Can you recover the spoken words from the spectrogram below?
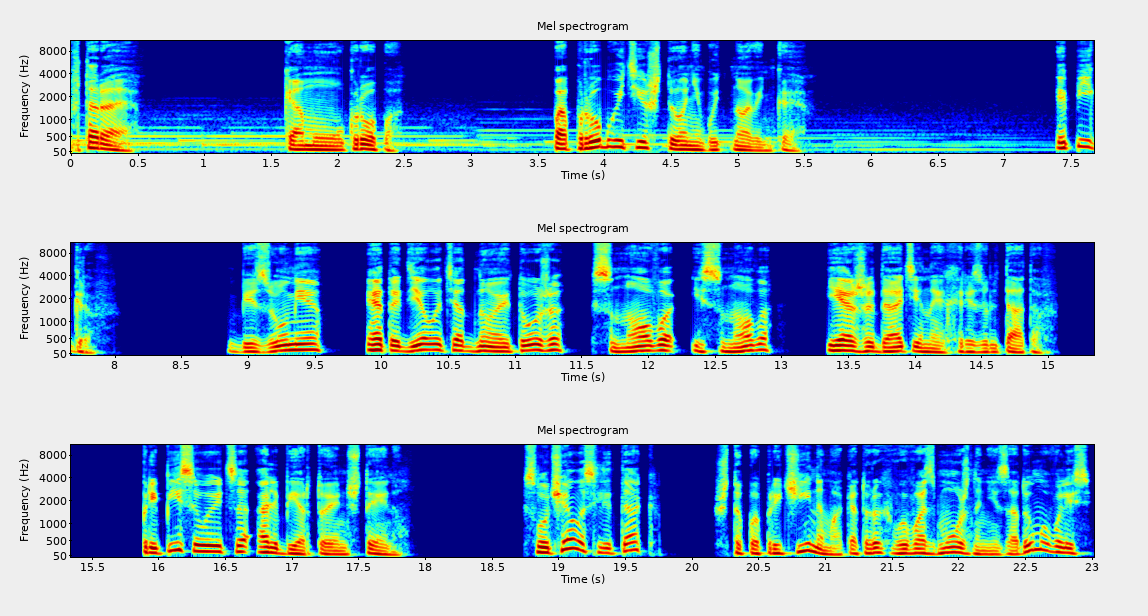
вторая. Кому укропа? Попробуйте что-нибудь новенькое. Эпиграф. Безумие — это делать одно и то же снова и снова и ожидать иных результатов. Приписывается Альберту Эйнштейну. Случалось ли так, что по причинам, о которых вы, возможно, не задумывались,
